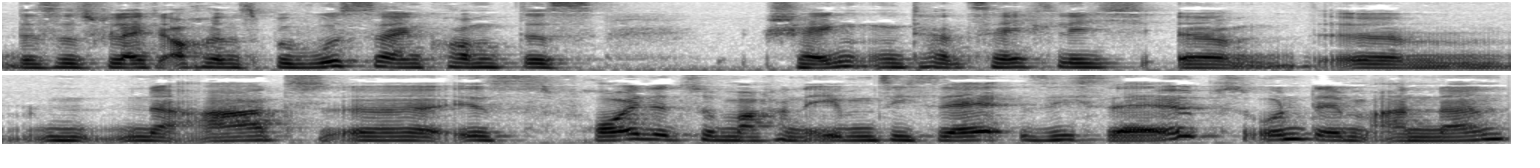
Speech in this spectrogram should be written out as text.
dass es vielleicht auch ins Bewusstsein kommt, dass Schenken tatsächlich ähm, ähm, eine Art äh, ist, Freude zu machen, eben sich, sel sich selbst und dem anderen.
